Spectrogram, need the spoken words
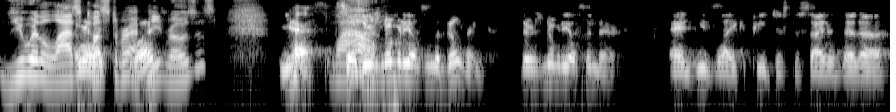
You were the last we're like, customer at Pete Rose's. Yes. Wow. So there was nobody else in the building. There was nobody else in there. And he's like, Pete just decided that uh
